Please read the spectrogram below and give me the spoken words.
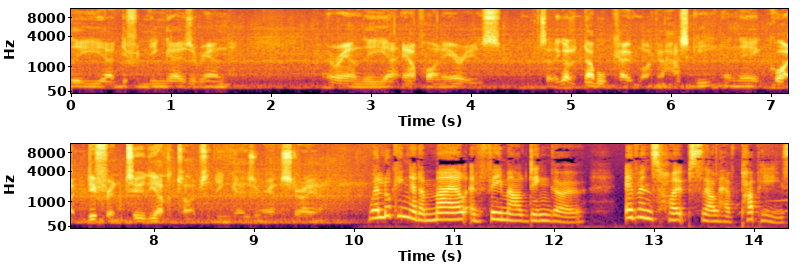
the uh, different dingoes around around the uh, alpine areas. So they've got a double coat like a husky, and they're quite different to the other types of dingoes around Australia. We're looking at a male and female dingo. Evans hopes they'll have puppies.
